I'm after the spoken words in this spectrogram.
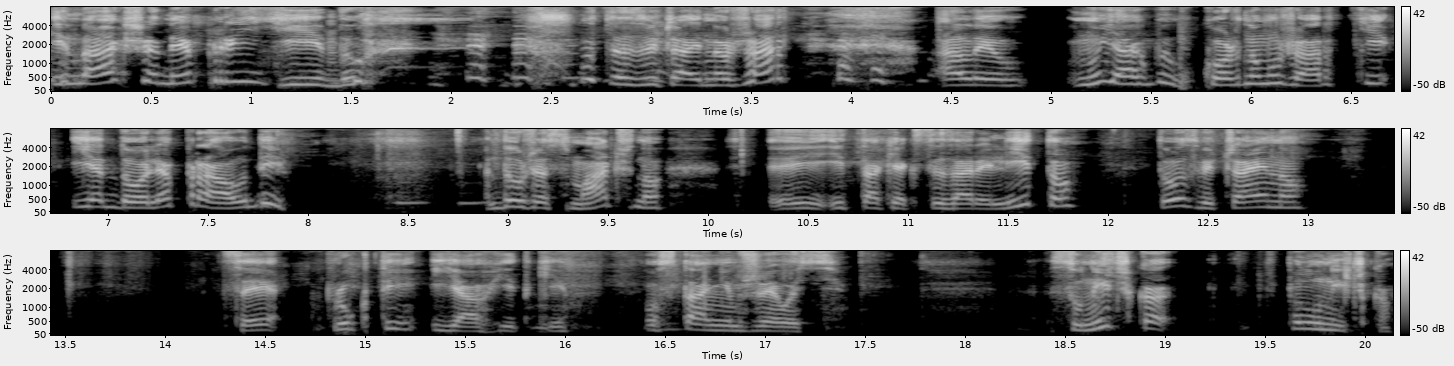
Інакше не приїду. Ну, Це, звичайно, жарт, але ну, якби в кожному жарті є доля правди. Дуже смачно. І, так як це зараз літо, то, звичайно, це фрукти і ягідки. Останні вже ось суничка, полуничка.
